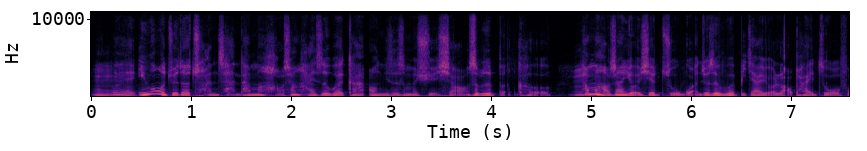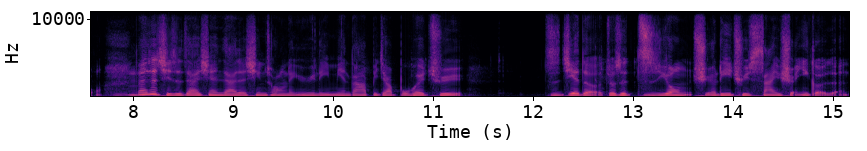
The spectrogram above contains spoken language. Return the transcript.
嗯会，因为我觉得传产他们好像还是会看哦，你是什么学校，是不是本科？他们好像有一些主管就是会比较有老派作风，但是其实，在现在的新创领域里面，大家比较不会去。直接的，就是只用学历去筛选一个人，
